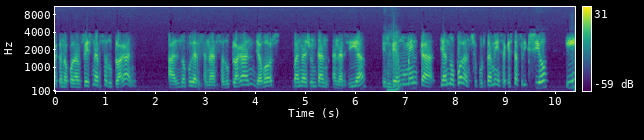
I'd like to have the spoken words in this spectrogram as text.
el que no poden fer és anar-se doblegant. Al no poder-se anar-se doblegant, llavors van ajuntant energia fins que hi ha un moment que ja no poden suportar més aquesta fricció i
